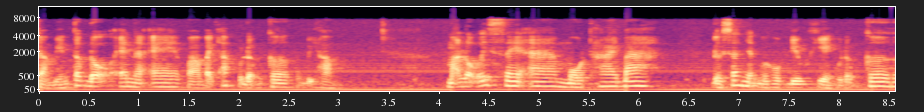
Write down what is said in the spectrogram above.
cảm biến tốc độ NE và backup của động cơ cũng bị hỏng. Mã lỗi CA123 được xác nhận bởi hộp điều khiển của động cơ,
